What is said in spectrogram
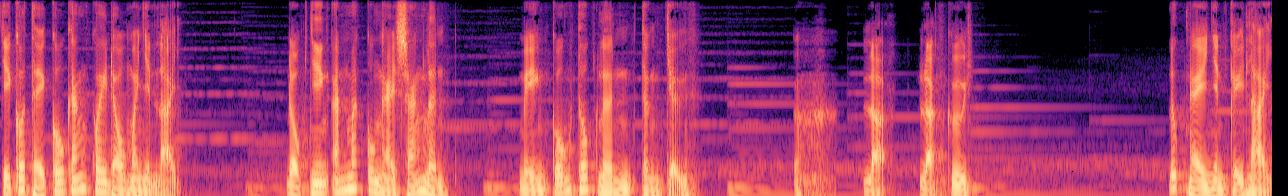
Chỉ có thể cố gắng quay đầu mà nhìn lại. Đột nhiên ánh mắt của ngài sáng lên Miệng cố thốt lên từng chữ. Là, là ngươi Lúc này nhìn kỹ lại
